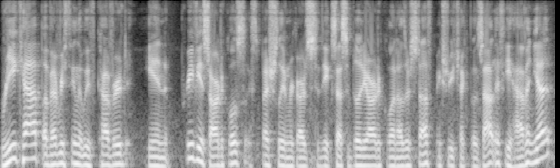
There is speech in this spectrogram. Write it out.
recap of everything that we've covered in previous articles, especially in regards to the accessibility article and other stuff. Make sure you check those out if you haven't yet.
